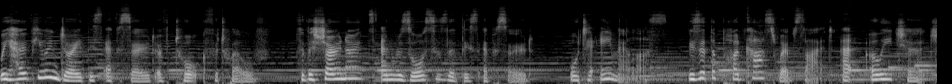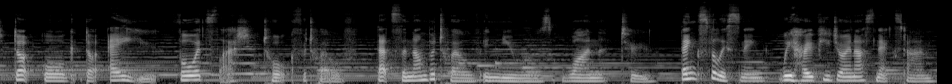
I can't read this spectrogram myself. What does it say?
We hope you enjoyed this episode of Talk for 12. For the show notes and resources of this episode, or to email us, visit the podcast website at oechurch.org.au forward slash talk for 12. That's the number 12 in numerals 1 2. Thanks for listening. We hope you join us next time.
